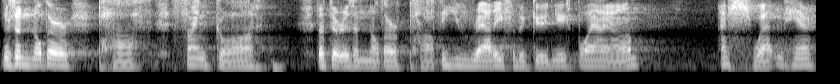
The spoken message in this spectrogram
There's another path. Thank God that there is another path. Are you ready for the good news? Boy, I am. I'm sweating here.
